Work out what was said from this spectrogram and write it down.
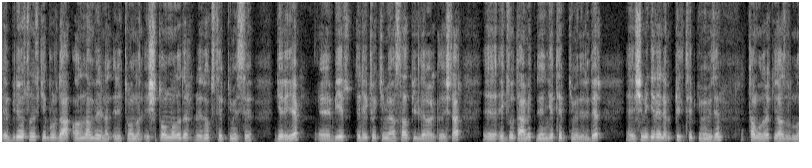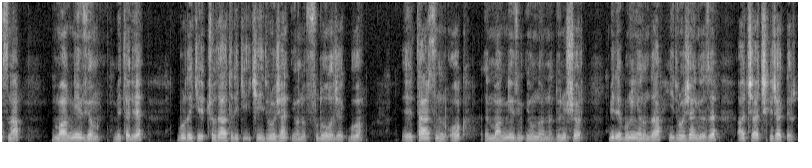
E, biliyorsunuz ki burada alınan verilen elektronlar eşit olmalıdır. Redoks tepkimesi gereği. E, bir elektrokimyasal piller arkadaşlar e, egzotermik denge tepkimeleridir. E, şimdi gelelim pil tepkimemizin tam olarak yazılmasına. Magnezyum metali. Buradaki çözeltideki iki hidrojen iyonu suda olacak bu. E, tersinin ok e, magnezyum iyonlarına dönüşüyor. Bir de bunun yanında hidrojen gazı açığa çıkacaktır.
